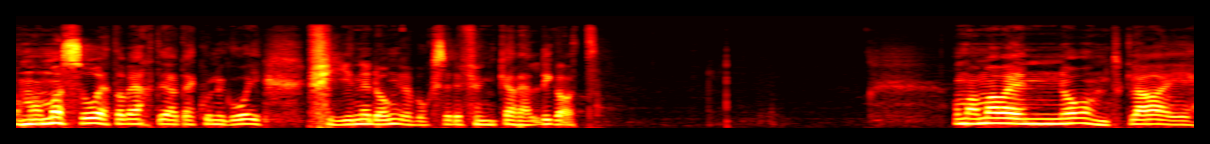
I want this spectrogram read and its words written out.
Og Mamma så etter hvert at jeg kunne gå i fine dongeribukser. Det funka veldig godt. Og mamma var enormt glad i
